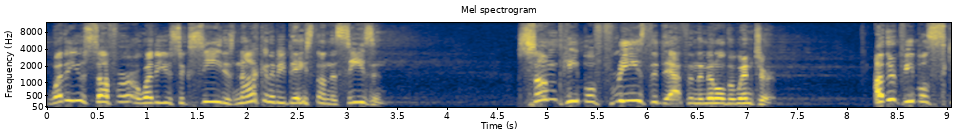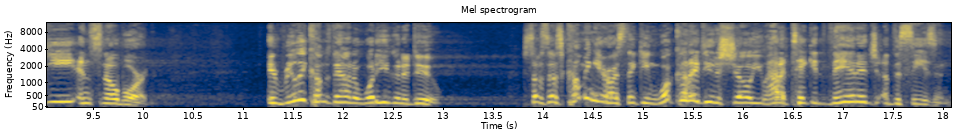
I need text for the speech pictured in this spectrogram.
whether you suffer or whether you succeed is not going to be based on the season. Some people freeze to death in the middle of the winter. Other people ski and snowboard. It really comes down to what are you going to do? So as I was coming here, I was thinking, what can I do to show you how to take advantage of the season?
